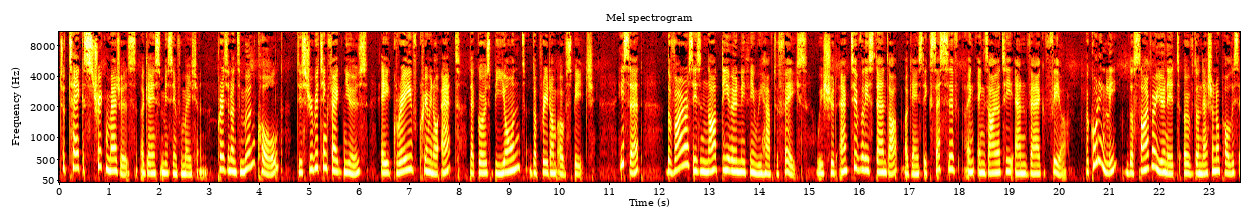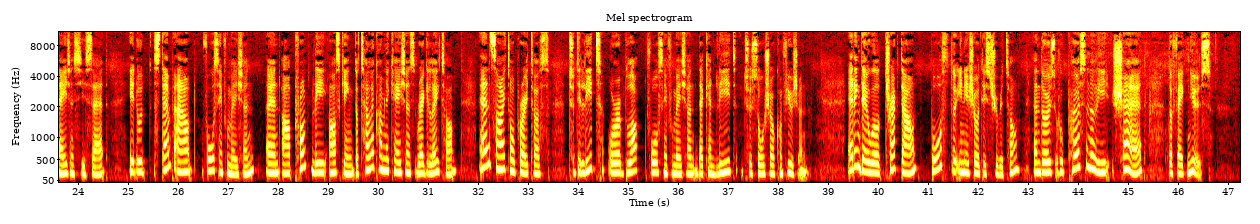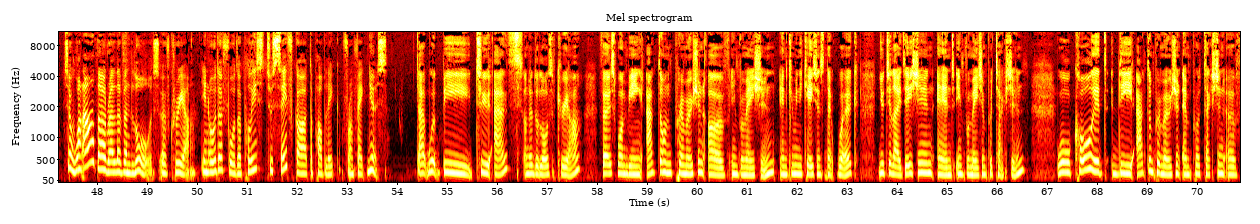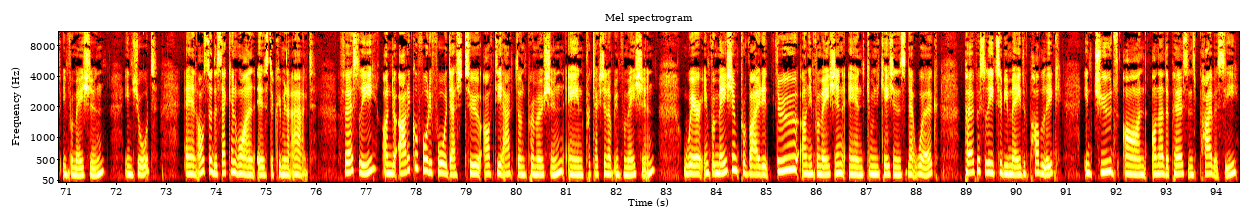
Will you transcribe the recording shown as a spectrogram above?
to take strict measures against misinformation. President Moon called distributing fake news a grave criminal act that goes beyond the freedom of speech. He said, the virus is not the only thing we have to face. We should actively stand up against excessive anxiety and vague fear. Accordingly, the cyber unit of the National Police Agency said it would stamp out false information and are promptly asking the telecommunications regulator and site operators to delete or block false information that can lead to social confusion. Adding they will track down both the initial distributor and those who personally shared the fake news. So what are the relevant laws of Korea in order for the police to safeguard the public from fake news? That would be two acts under the laws of Korea. First one being Act on Promotion of Information and Communications Network Utilization and Information Protection. We'll call it the Act on Promotion and Protection of Information in short. And also the second one is the Criminal Act. Firstly, under Article 44-2 of the Act on Promotion and Protection of Information, where information provided through an information and communications network purposely to be made public intrudes on another person's privacy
